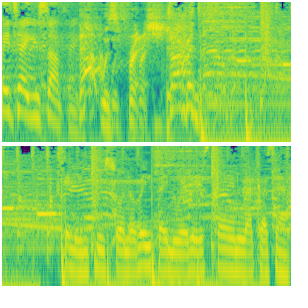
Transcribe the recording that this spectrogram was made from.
Me tell you something. That was fresh. El intruso 99 está en la casa.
